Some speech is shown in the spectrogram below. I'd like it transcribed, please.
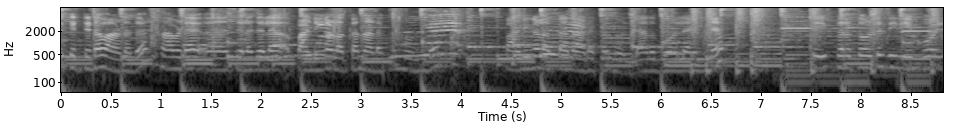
ഒരു കെട്ടിടമാണത്. അവിടെ ചില ചില പണികളൊക്കെ നടക്കുന്നുണ്ട്. പണികളൊക്കെ നടക്കുന്നുണ്ട്. അതുപോലെ തന്നെ ഇപ്പുറത്തോട്ട് തിരിയുമ്പോൾ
